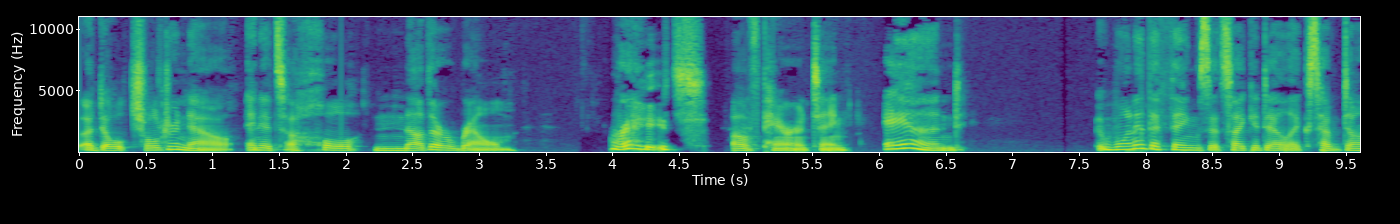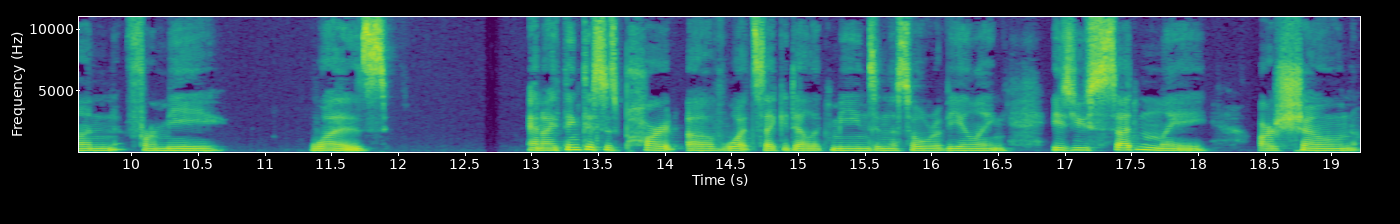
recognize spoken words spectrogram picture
adult children now, and it's a whole nother realm right of parenting. And one of the things that psychedelics have done for me was and I think this is part of what psychedelic means in the soul revealing is you suddenly are shown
